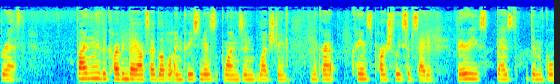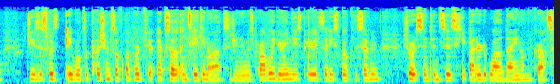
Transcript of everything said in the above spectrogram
breath. Finally, the carbon dioxide level increased in his lungs and bloodstream, and the cra- cramps partially subsided. Very spasmodical, Jesus was able to push himself upward to exhale and take in oxygen. It was probably during these periods that he spoke the seven short sentences he uttered while dying on the cross.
